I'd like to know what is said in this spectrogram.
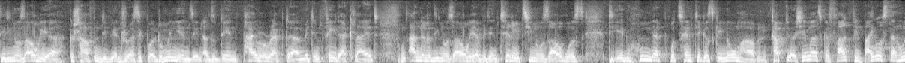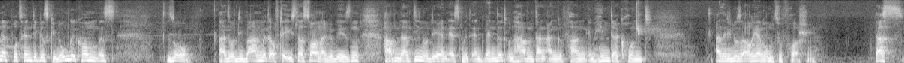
die Dinosaurier geschaffen, die wir in Jurassic World Dominion sehen, also den Pyroraptor mit dem Federkleid und andere Dinosaurier wie den Therizinosaurus, die eben hundertprozentiges Genom haben. Habt ihr euch jemals gefragt, wie Bios ein hundertprozentiges Genom gekommen ist? So, also die waren mit auf der Isla Sorna gewesen, haben da Dino-DNS mit entwendet und haben dann angefangen im Hintergrund an den Dinosauriern rumzuforschen. Das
